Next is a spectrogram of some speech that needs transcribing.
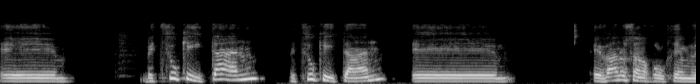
אה, בצוק איתן, בצוק איתן, אה, הבנו שאנחנו הולכים ל...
